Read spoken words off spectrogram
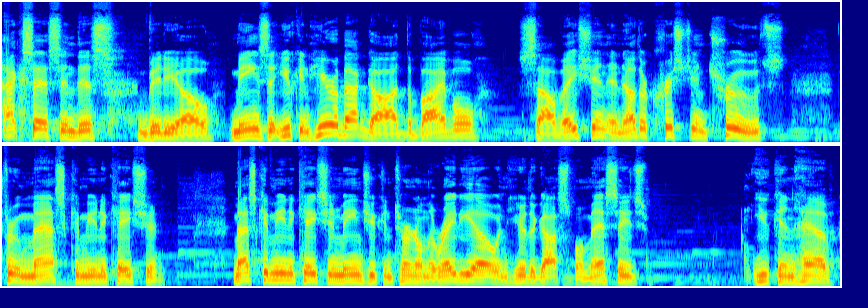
Access in this video means that you can hear about God, the Bible, salvation, and other Christian truths through mass communication. Mass communication means you can turn on the radio and hear the gospel message. You can have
